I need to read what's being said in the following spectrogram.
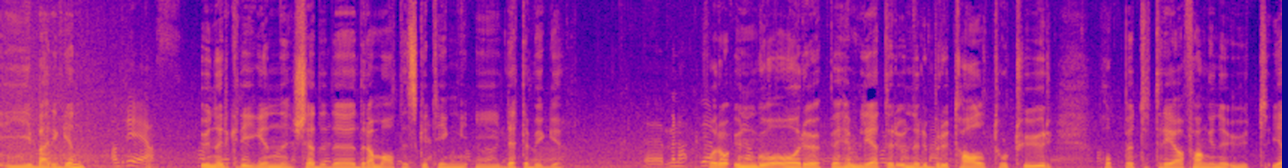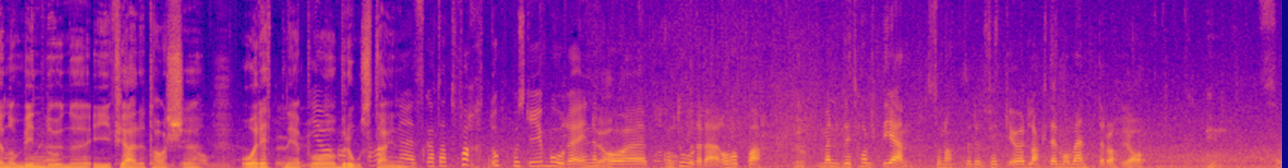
i Bergen. Andreas. Under krigen skjedde det dramatiske ting i dette bygget. eh, men det- For å unngå å røpe hemmeligheter under brutal tortur, hoppet tre av fangene ut gjennom vinduene i fjerde etasje og rett ned på brostein. Han skal ha tatt fart opp på skrivebordet inne på eh, kontoret der og hoppa. Men blitt holdt igjen, sånn at det fikk ødelagt det momentet, da. Ja. Så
